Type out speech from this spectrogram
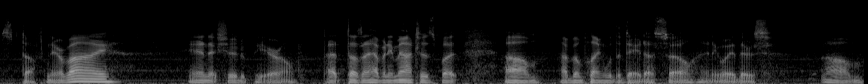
stuff nearby and it should appear. Oh, that doesn't have any matches but um, I've been playing with the data so anyway there's um,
